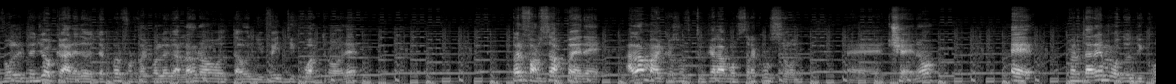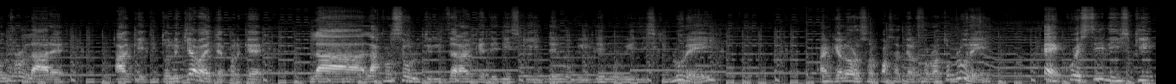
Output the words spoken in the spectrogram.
volete giocare dovete per forza collegarla una volta ogni 24 ore per far sapere alla Microsoft che la vostra console eh, c'è, no? E per dare modo di controllare anche i titoli che avete perché la, la console utilizzerà anche dei dischi, dei nuovi, dei nuovi dischi Blu-ray anche loro sono passati al formato Blu-ray e questi dischi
